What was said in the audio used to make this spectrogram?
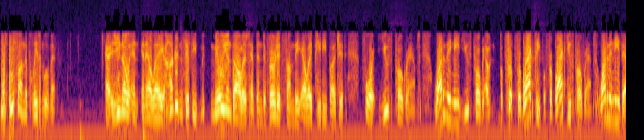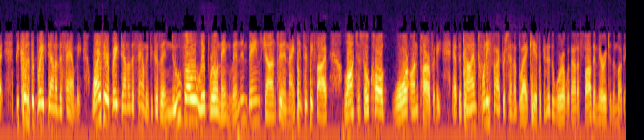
this defund the police movement as you know, in, in LA, 150 million dollars have been diverted from the LAPD budget for youth programs. Why do they need youth programs for, for black people? For black youth programs, why do they need that? Because of the breakdown of the family. Why is there a breakdown of the family? Because a nouveau liberal named Lyndon Baines Johnson in 1965 launched a so-called war on poverty. At the time, 25% of black kids entered the world without a father married to the mother.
